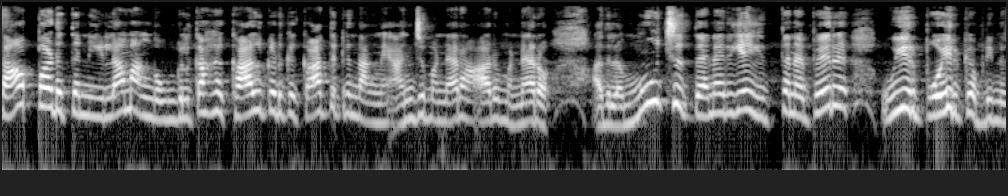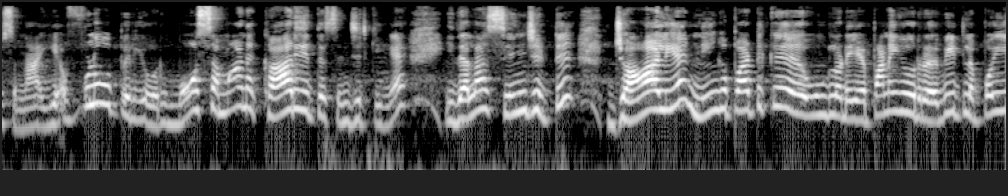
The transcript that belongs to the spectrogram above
சாப்பாடு தண்ணி இல்லாமல் அங்கே உங்களுக்காக கால் கடுக்க காத்துட்டு இருந்தாங்கண்ணே. அஞ்சு மணி நேரம் ஆறு மணி நேரம். அதில் மூச்சு திணறிய இத்தனை பேர் உயிர் போயிருக்கு அப்படின்னு சொன்னால் எவ்வளோ பெரிய ஒரு மோசமான காரியத்தை செஞ்சுருக்கீங்க. இதெல்லாம் செஞ்சுட்டு ஜாலியாக நீங்கள் பாட்டுக்கு உங்களுடைய பனையூர் வீட்டில் போய்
